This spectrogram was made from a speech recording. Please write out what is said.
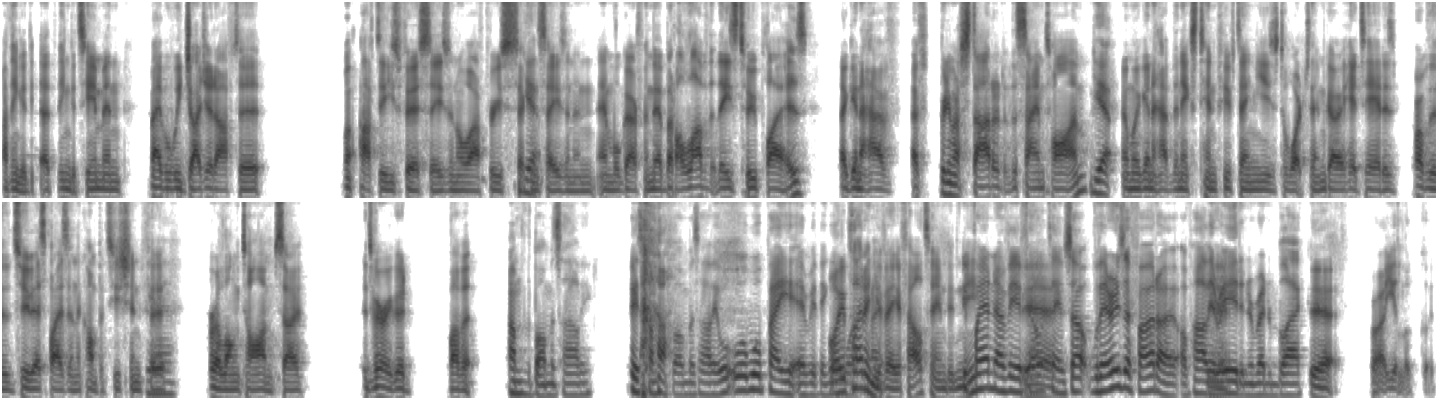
I think it, I think it's him, and maybe we judge it after after his first season or after his second Yeah. season, and, and we'll go from there. But I love that these two players are going to have have pretty much started at the same time, Yeah. and we're going to have the next 10, 15 years to watch them go head to head as probably the two best players in the competition for yeah. For a long time. So it's very good. Love it. Come to the Bombers, Harley. Please come to the Bombers, Harley. We'll, we'll, pay you everything. Well, you played in want, your. VFL team, didn't You he? played in our VFL Yeah. team. So there is a photo of Harley Yeah. Reid in a red and black. Yeah. Bro, you look good.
